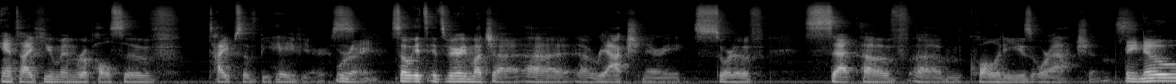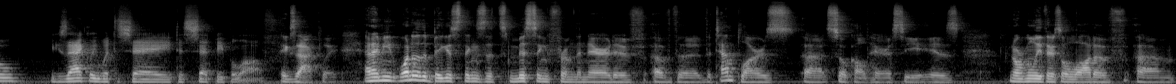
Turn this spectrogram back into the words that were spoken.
anti-human repulsive types of behaviors. Right. So it's it's very much a, a, a reactionary sort of set of um, qualities or actions. They know exactly what to say to set people off. Exactly. And I mean, one of the biggest things that's missing from the narrative of the, the Templars' uh, so called heresy is normally there's a lot of um,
